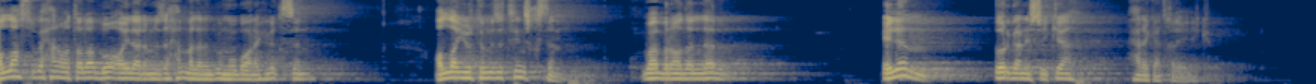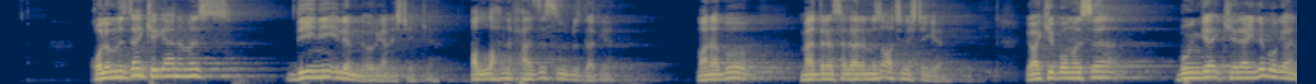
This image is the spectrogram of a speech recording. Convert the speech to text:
alloh subhanava taolo bu oylarimizni hammalarimizga muboraklik qilsin. Alloh yurtimizni tinch qilsin. Va birodarlar ilm o'rganishlikka harakat qilaylik. Qo'limizdan kelganimiz diniy ilmni o'rganishlikka. Allohni fazli siz bizlarga. Mana bu madrasalarimizni ochilishligi yoki bo'lmasa bunga kerakli bo'lgan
